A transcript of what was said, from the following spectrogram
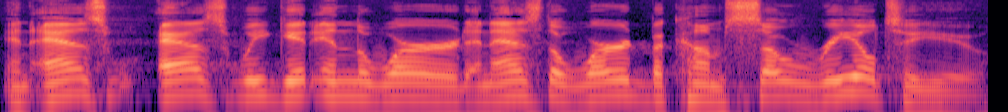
And as, as we get in the Word and as the Word becomes so real to you,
